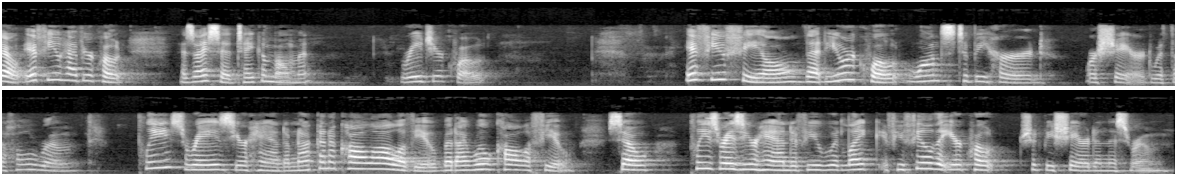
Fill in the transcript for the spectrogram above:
So, if you have your quote, as I said, take a moment, read your quote. If you feel that your quote wants to be heard or shared with the whole room, please raise your hand. I'm not going to call all of you, but I will call a few. So please raise your hand if you would like, if you feel that your quote should be shared in this room.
